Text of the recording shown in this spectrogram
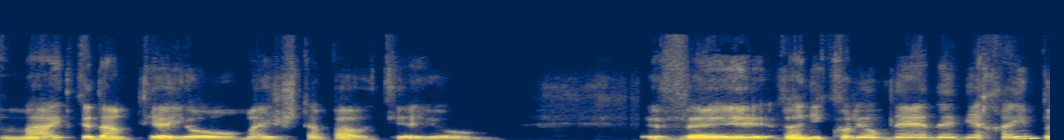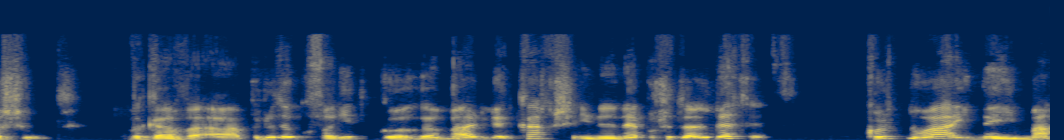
מה התקדמתי היום, מה השתפרתי היום, ו- ואני כל יום נהנה מהחיים פשוט. ואגב, הפעילות הגופנית גרמה לי לכך שאני נהנה פשוט ללכת. כל תנועה היא נעימה,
